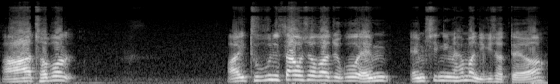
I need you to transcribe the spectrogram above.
아, 저번, 아, 이 두 분이 싸우셔가지고, M, MC님이 한 번 이기셨대요.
